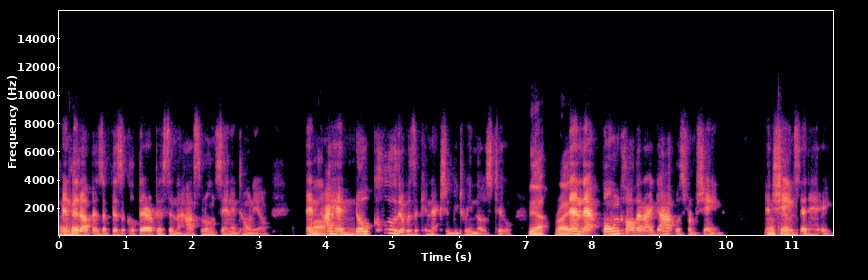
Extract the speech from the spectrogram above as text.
Okay. ended up as a physical therapist in the hospital in San Antonio. And Wow. I had no clue there was a connection between those two. Yeah. Right. Then that phone call that I got was from Shane. And Okay. Shane said, Hey,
